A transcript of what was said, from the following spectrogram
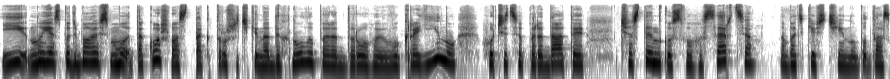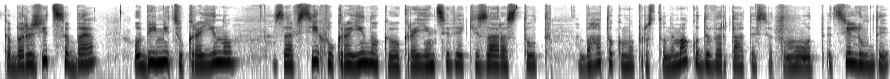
І ну я сподіваюся, ми також вас так трошечки надихнули перед дорогою в Україну. Хочеться передати частинку свого серця на батьківщину. Будь ласка, бережіть себе, обійміть Україну за всіх українок і українців, які зараз тут. Багато кому просто нема куди вертатися. Тому от ці люди,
